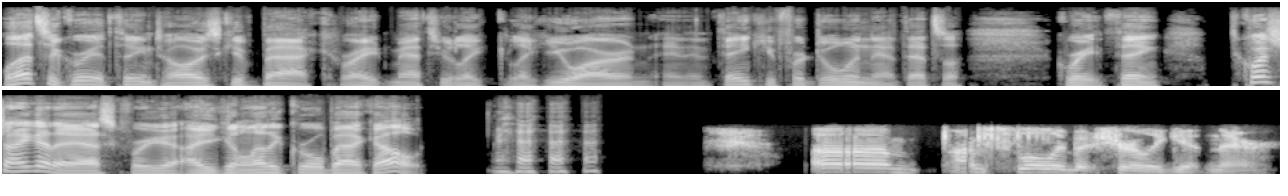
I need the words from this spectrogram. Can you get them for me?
Well, that's a great thing to always give back, right, Matthew? Like like you are, and, and, and thank you for doing that. That's a great thing. The question I got to ask for you: Are you going to let it grow back out? um, I'm slowly but surely getting there.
